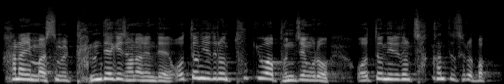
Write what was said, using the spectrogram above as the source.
하나님 말씀을 담대하게 전하는데 어떤 이들은 투기와 분쟁으로 어떤 이들은 착한 뜻으로 막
